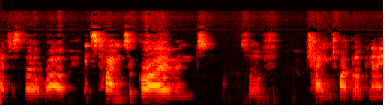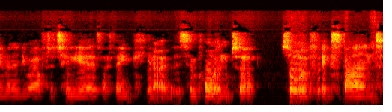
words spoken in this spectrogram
I just thought, well, it's time to grow and sort of change my blog name. And anyway, after two years, I think you know it's important to sort of expand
